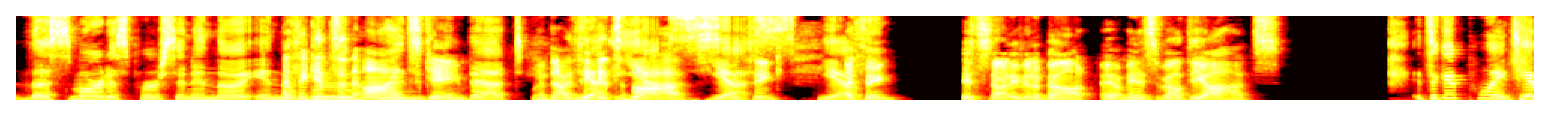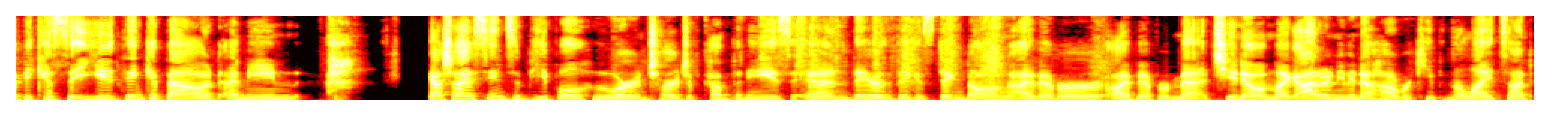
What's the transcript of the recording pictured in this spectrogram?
the smartest person in the in the I think it's an odds in, game. In that. And I think yeah, it's yes, odds. Yes. I think yeah. I think it's not even about I mean it's about the odds. It's a good point. Yeah, because you think about I mean gosh, I've seen some people who are in charge of companies and they are the biggest ding dong I've ever I've ever met. You know, I'm like, I don't even know how we're keeping the lights on.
